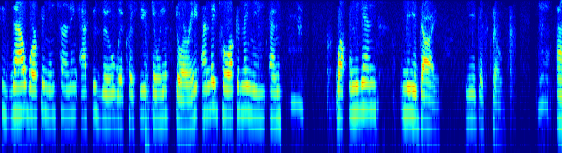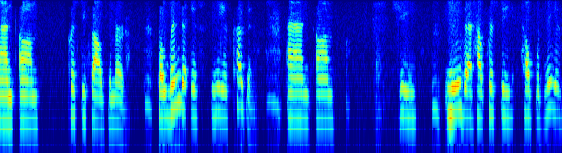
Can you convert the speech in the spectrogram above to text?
she's now working interning at the zoo where Kristy is doing a story. And they talk and they meet. And, well, in the end, Mia dies. Mia gets killed. And um, Kristy solves the murder. So Linda is Mia's cousin, and um, she knew that how Kristy helped with Mia's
